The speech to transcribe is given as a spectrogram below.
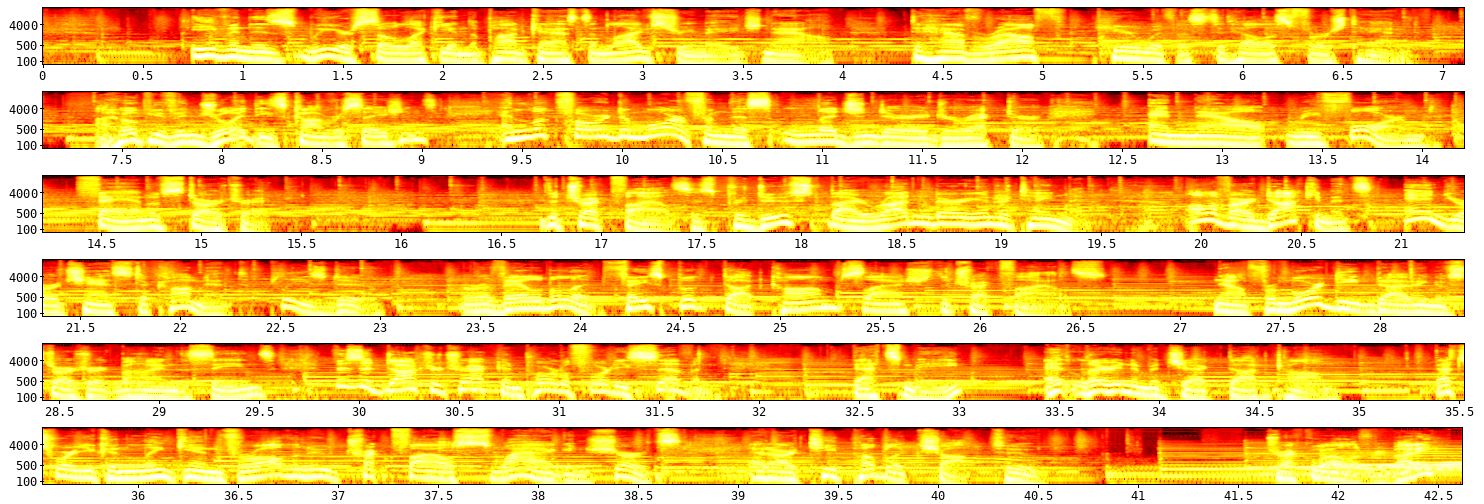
Even as we are so lucky in the podcast and live stream age now to have Ralph here with us to tell us firsthand. I hope you've enjoyed these conversations and look forward to more from this legendary director and now reformed fan of Star Trek. The Trek Files is produced by Roddenberry Entertainment. All of our documents and your chance to comment, please do, are available at facebook.com slash the Trek Files. Now, for more deep diving of Star Trek behind the scenes, visit Dr. Trek and Portal 47. That's me, at larrynemecek.com. That's where you can link in for all the new Trek Files swag and shirts at our TeePublic shop, too. Trek well, everybody.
